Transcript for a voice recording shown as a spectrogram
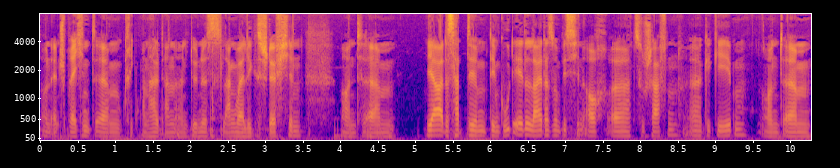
Und entsprechend ähm, kriegt man halt dann ein dünnes, langweiliges Stöffchen. Und ähm, ja, das hat dem, dem Gutedel leider so ein bisschen auch äh, zu schaffen äh, gegeben. Und ähm,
